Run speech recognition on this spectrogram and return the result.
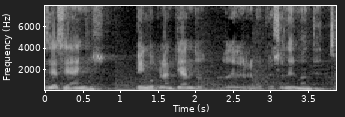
desde hace años vengo planteando lo de la revocación del mandato.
